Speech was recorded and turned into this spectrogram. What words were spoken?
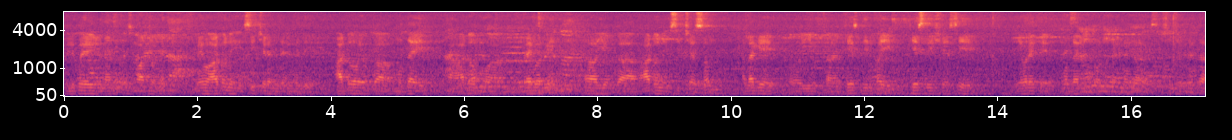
వెళ్ళిపోయినాడు స్పాట్లోనే మేము ఆటోని సీజ్ చేయడం జరిగింది. ఆటో యొక్క ముద్దాయి ఆటో డ్రైవర్ని ఈ యొక్క ఆటోని సీజ్ చేస్తాం. అలాగే ఈ యొక్క కేసు దీనిపై కేసు రీచ్ చేసి ఎవరైతే ముద్దాయిలు ఉన్నారో కఠినంగా శిక్షించే విధంగా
